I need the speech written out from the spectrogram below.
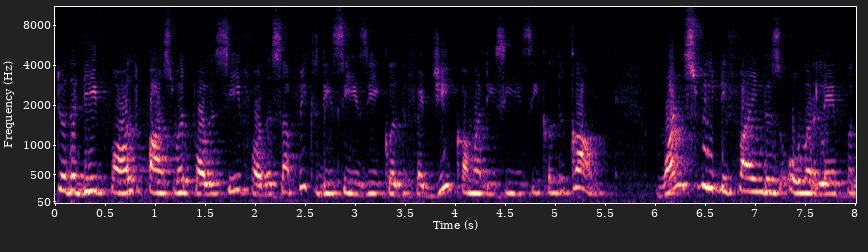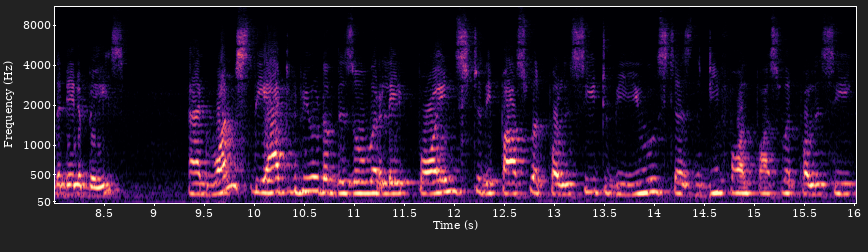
to the default password policy for the suffix dc is equal to fedji comma dc is equal to com. Once we define this overlay for the database and once the attribute of this overlay points to the password policy to be used as the default password policy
